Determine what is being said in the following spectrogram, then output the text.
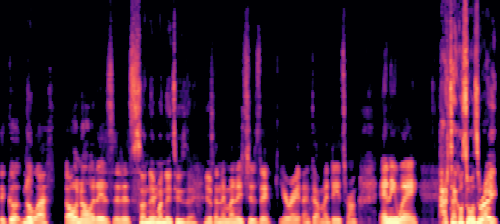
It go the last Oh no, it is. It is Sunday, Monday, Tuesday. Yep. Sunday, Monday, Tuesday. You're right. I've got my dates wrong. Anyway, Hashtag also was right.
